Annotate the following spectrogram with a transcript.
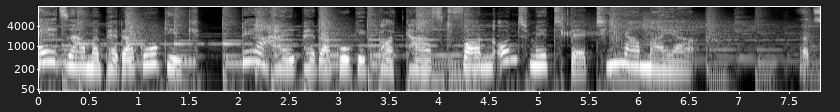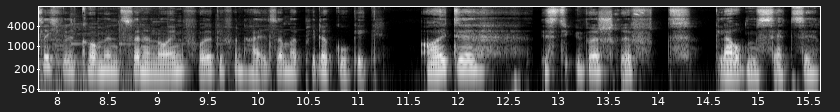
Heilsame Pädagogik, der Heilpädagogik-Podcast von und mit Bettina Meier. Herzlich willkommen zu einer neuen Folge von Heilsamer Pädagogik. Heute ist die Überschrift Glaubenssätze.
